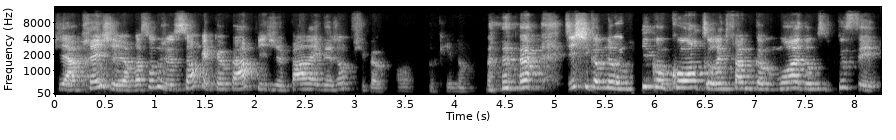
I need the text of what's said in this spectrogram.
Puis après, j'ai l'impression que je sors quelque part, puis je parle avec des gens, puis je suis comme, oh, ok, non. tu sais, je suis comme dans mon petit coco entouré de femmes comme moi, donc du coup, c'est,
